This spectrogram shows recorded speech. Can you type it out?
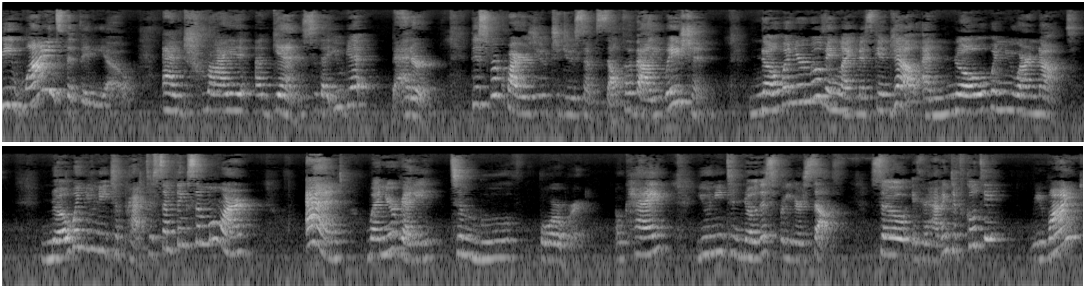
rewind the video, and try it again so that you get better. This requires you to do some self-evaluation. Know when you're moving like Miss Gingell and know when you are not. Know when you need to practice something some more and when you're ready to move forward, okay? You need to know this for yourself. So if you're having difficulty, rewind.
